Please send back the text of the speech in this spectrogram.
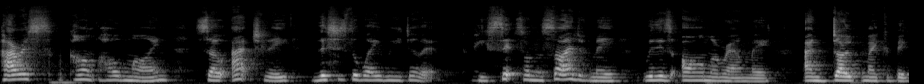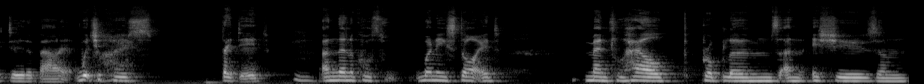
Paris can't hold mine. So actually, this is the way we do it. He sits on the side of me with his arm around me and don't make a big deal about it, which of course they did. Mm. And then, of course, when he started mental health problems and issues and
